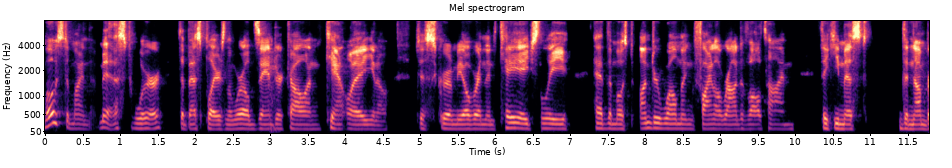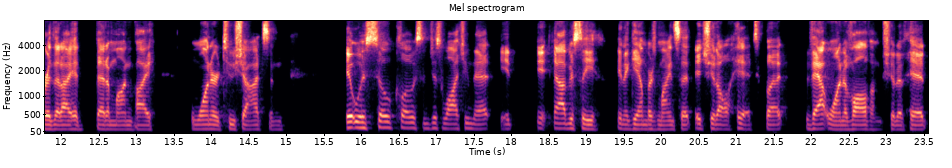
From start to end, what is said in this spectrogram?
most of mine that missed were the best players in the world: Xander, Collin, Cantlay. You know, just screwing me over. And then KH Lee had the most underwhelming final round of all time. I think he missed the number that I had bet him on by one or two shots. And it was so close. And just watching that, it, it obviously in a gambler's mindset, it should all hit, but that one of all of them should have hit,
